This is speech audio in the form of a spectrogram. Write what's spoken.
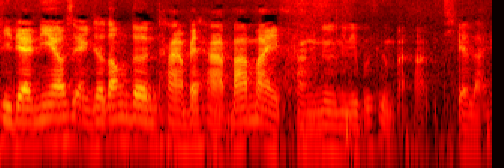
ทีแดเนียลเองจะต้องเดินทางไปหาบ้านใหม่อีกครั้งหนึ่งนี่พูดถึงมหาวิทยาลัย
